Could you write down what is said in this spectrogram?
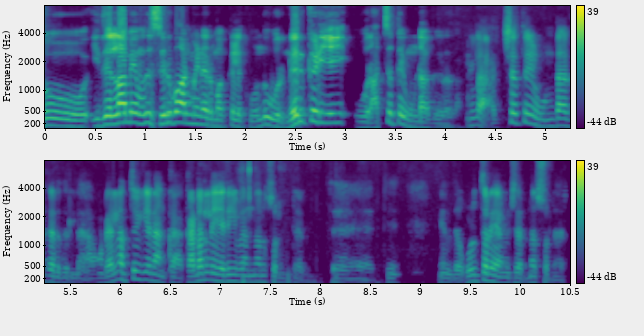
ஸோ இது எல்லாமே வந்து சிறுபான்மையினர் மக்களுக்கு வந்து ஒரு நெருக்கடியை ஒரு அச்சத்தை உண்டாக்குகிறதா? இல்லை அச்சத்தை உண்டாக்குறது இல்லை. அவங்களெல்லாம் தூக்கி நான் க கடலில் எறி வந்தேன்னு சொல்லிட்டாரு. இந்த- உள்துறை அமைச்சர் என்ன சொன்னார்?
